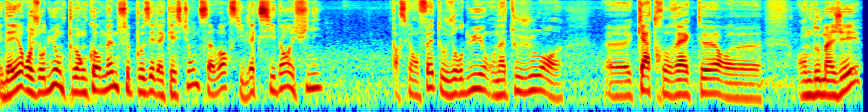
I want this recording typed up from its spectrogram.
Et d'ailleurs, aujourd'hui, on peut encore même se poser la question de savoir si l'accident est fini. Parce qu'en fait, aujourd'hui, on a toujours euh, quatre réacteurs euh, endommagés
